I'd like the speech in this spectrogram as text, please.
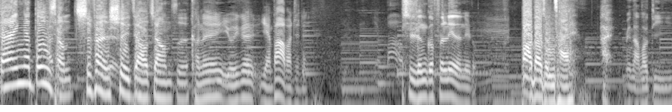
大家应该都是想吃饭睡觉这样子，可能有一个演爸爸之类，是人格分裂的那种，霸道总裁。唉，没拿到第一。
